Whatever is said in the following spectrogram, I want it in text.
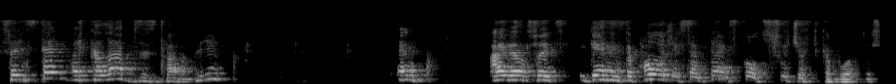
so instead I collapse this boundary and I will, so it's again in topology sometimes called sutured cobordism.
